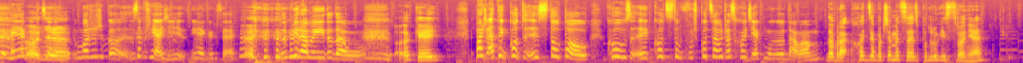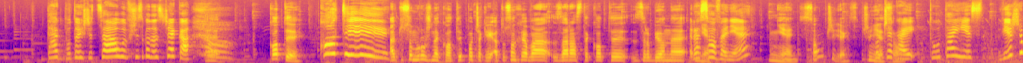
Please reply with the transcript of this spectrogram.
Czekaj, jak O chcę. nie. Możesz go zaprzyjaźnić, jak go chcę. Zabieramy ich do domu. Okej. Patrz, a ten kot y, z tą tą, kot, y, kot z tą puszką cały czas chodzi, jak mu ją dałam. Dobra, chodź zobaczymy, co jest po drugiej stronie. Tak, bo to jeszcze całe wszystko nas czeka. E, Koty! Koty! Ale tu są różne koty. Poczekaj, a tu są chyba zaraz te koty zrobione... Rasowe, nie? Nie. Nie, są czy nie? Czy nie Poczekaj, tutaj jest. Wiesz, że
